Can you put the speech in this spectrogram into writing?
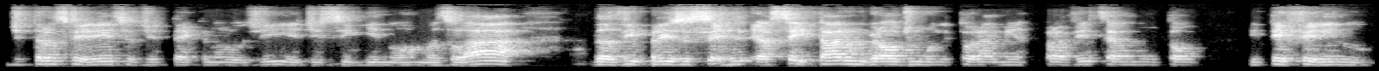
de transferência de tecnologia, de seguir normas lá, das empresas aceitarem um grau de monitoramento para ver se elas não estão interferindo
